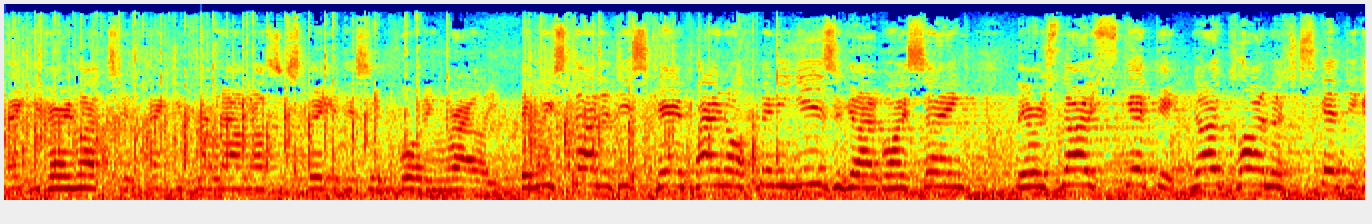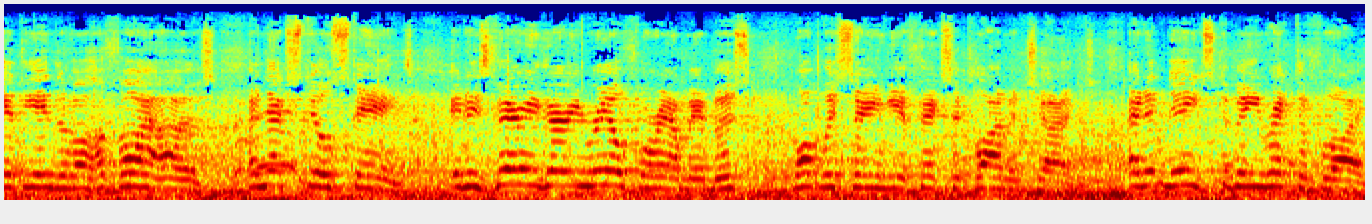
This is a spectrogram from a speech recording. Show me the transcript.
Thank you very much, and thank you for allowing us to speak at this important rally. We started this campaign off many years ago by saying there is no skeptic, no climate skeptic at the end of a fire hose, and that still stands. It is very, very real for our members what we're seeing the effects of climate change, and it needs to be rectified.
